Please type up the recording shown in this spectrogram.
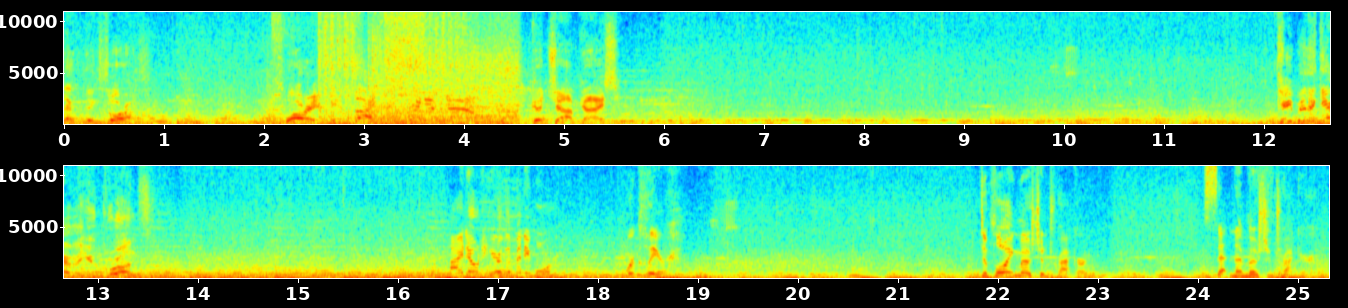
That thing saw us. Warrior, inside! Bring him down! Good job, guys. Keep it together, you grunts! I don't hear them anymore. We're clear. Deploying motion tracker. Setting a motion tracker.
